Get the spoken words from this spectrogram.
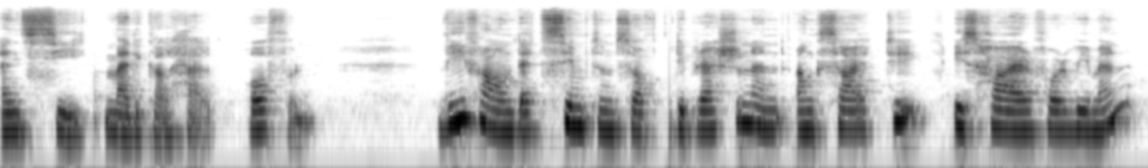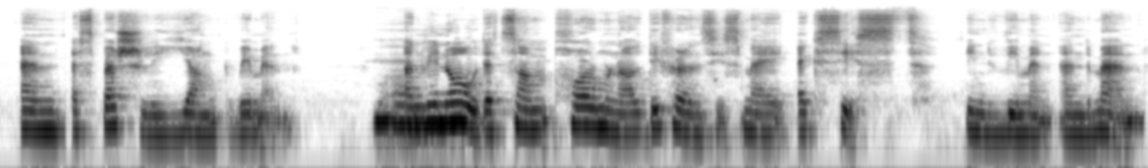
and seek medical help often. We found that symptoms of depression and anxiety is higher for women and especially young women. Hmm. And we know that some hormonal differences may exist in women and men.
